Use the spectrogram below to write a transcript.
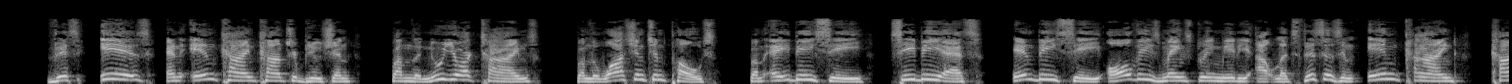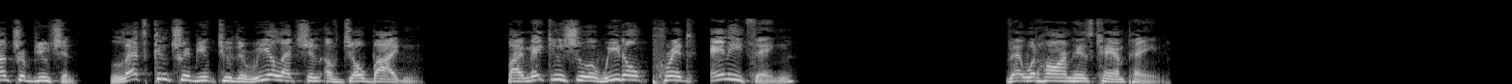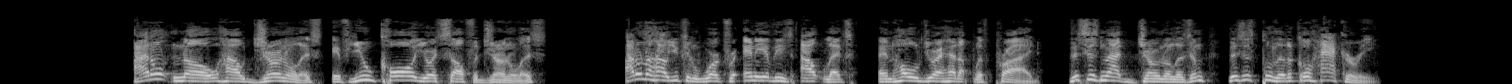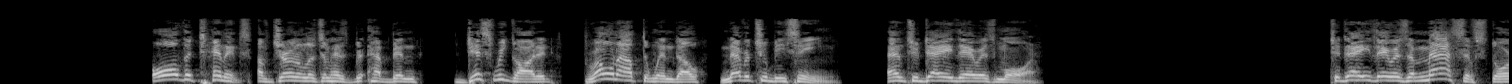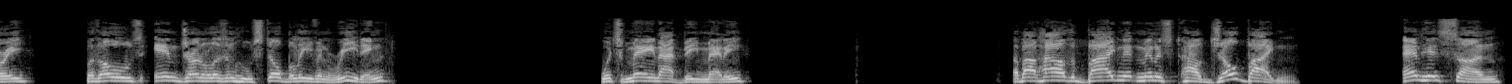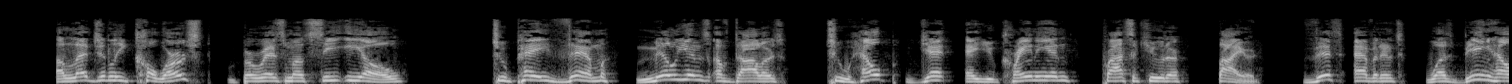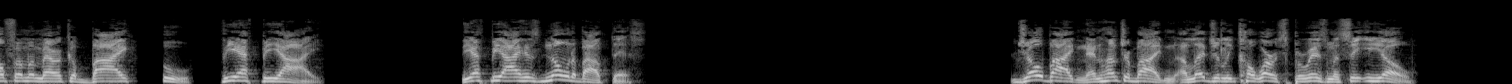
This is an in-kind contribution from the New York Times, from the Washington Post, from ABC, CBS, NBC, all these mainstream media outlets. This is an in-kind contribution. Let's contribute to the reelection of Joe Biden by making sure we don't print anything that would harm his campaign. I don't know how journalists, if you call yourself a journalist, I don't know how you can work for any of these outlets and hold your head up with pride. This is not journalism. This is political hackery. All the tenets of journalism has have been disregarded, thrown out the window, never to be seen. And today there is more. Today there is a massive story for those in journalism who still believe in reading, which may not be many, about how the Biden administration, how Joe Biden and his son allegedly coerced Burisma CEO to pay them millions of dollars to help get a Ukrainian prosecutor fired. This evidence was being held from America by who? The FBI. The FBI has known about this. Joe Biden and Hunter Biden allegedly coerced Burisma CEO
